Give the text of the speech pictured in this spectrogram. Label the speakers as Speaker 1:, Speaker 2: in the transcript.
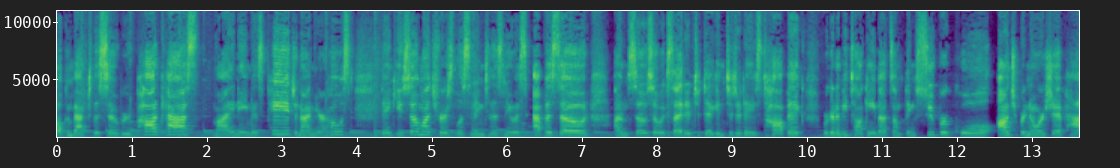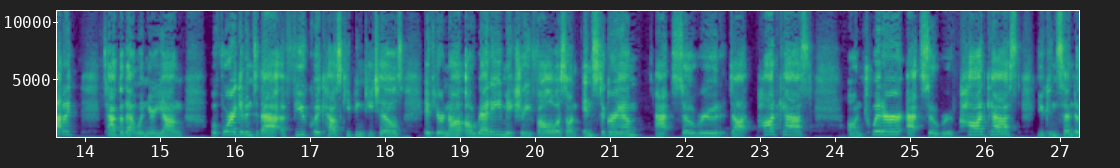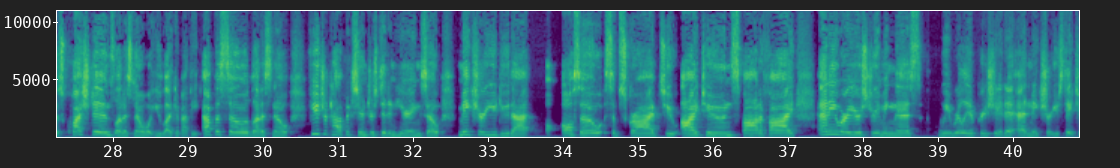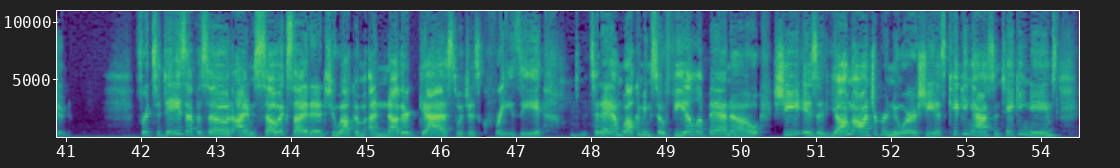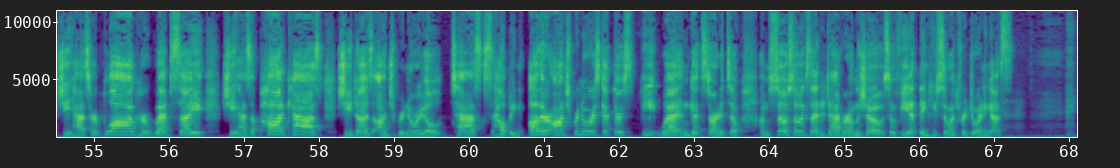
Speaker 1: Welcome back to the So Rude podcast. My name is Paige and I'm your host. Thank you so much for listening to this newest episode. I'm so, so excited to dig into today's topic. We're going to be talking about something super cool entrepreneurship, how to tackle that when you're young. Before I get into that, a few quick housekeeping details. If you're not already, make sure you follow us on Instagram at so rude.podcast on Twitter at So Rude Podcast. You can send us questions. Let us know what you like about the episode. Let us know future topics you're interested in hearing. So make sure you do that. Also, subscribe to iTunes, Spotify, anywhere you're streaming this. We really appreciate it and make sure you stay tuned. For today's episode, I'm so excited to welcome another guest, which is crazy. Mm-hmm. Today, I'm welcoming Sophia Labano. She is a young entrepreneur. She is kicking ass and taking names. She has her blog, her website, she has a podcast. She does entrepreneurial tasks, helping other entrepreneurs get their feet wet and get started. So, I'm so, so excited to have her on the show. Sophia, thank you so much for joining us.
